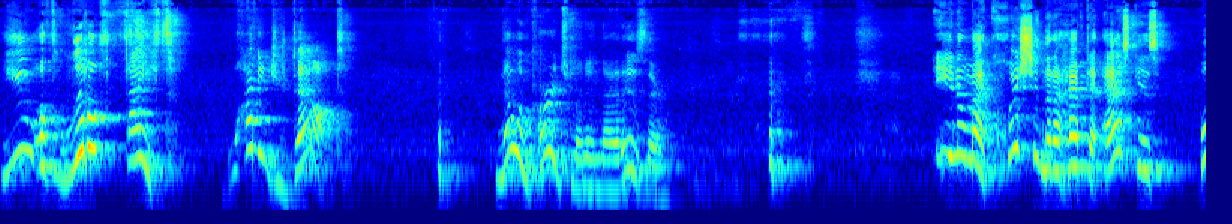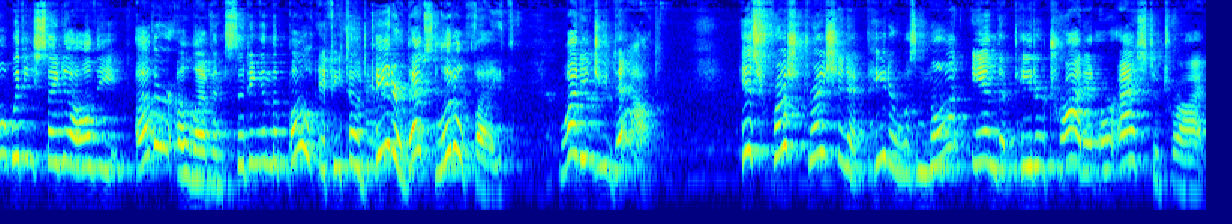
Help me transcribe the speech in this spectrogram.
You of little faith, why did you doubt? no encouragement in that, is there? you know, my question that I have to ask is what would he say to all the other 11 sitting in the boat if he told Peter, that's little faith? Why did you doubt? His frustration at Peter was not in that Peter tried it or asked to try it.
